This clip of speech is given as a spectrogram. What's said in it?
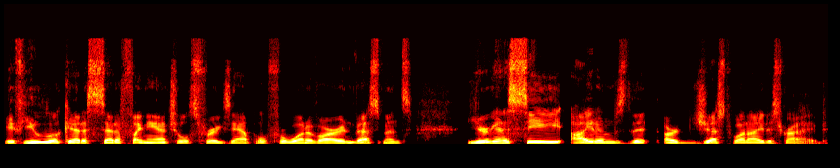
If you look at a set of financials, for example, for one of our investments, you're going to see items that are just what I described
